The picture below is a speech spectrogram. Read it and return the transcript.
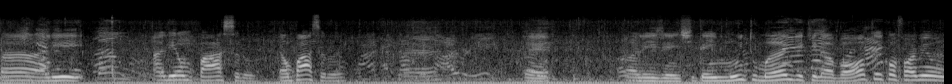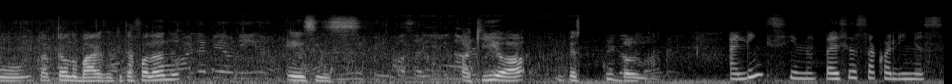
Ah, ali, ali é um pássaro. É um pássaro, né? É. Ali, gente, tem muito mangue aqui na volta e conforme o capitão do barco aqui tá falando, esses aqui, ó, cubango. Ali em cima, parece as sacolinhas.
